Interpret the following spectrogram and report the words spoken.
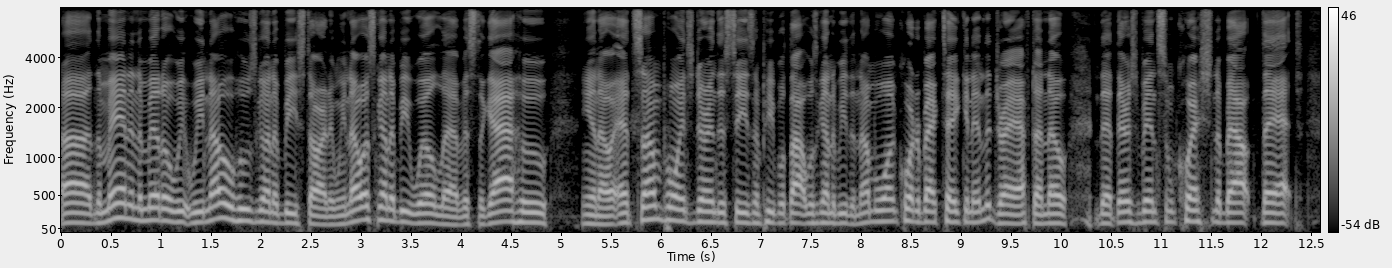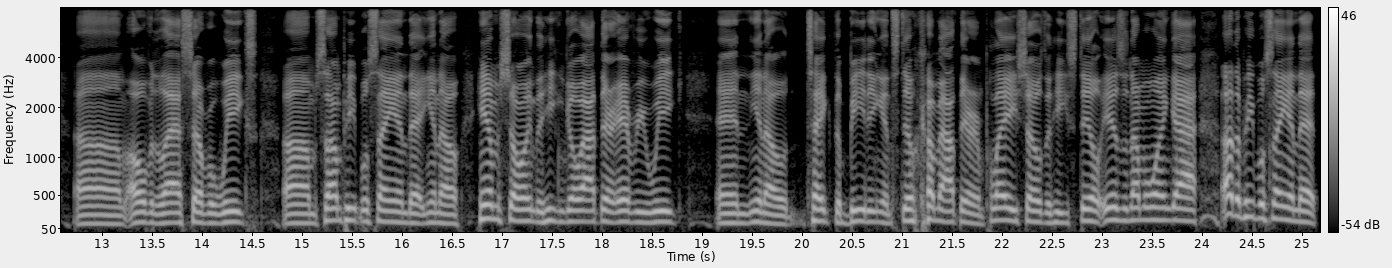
uh, the man in the middle, we, we know who's going to be starting. We know it's going to be Will Levis, the guy who, you know, at some points during this season, people thought was going to be the number one quarterback taken in the draft. I know that there's been some question about that um, over the last several weeks. Um, some people saying that, you know, him showing that he can go out there every week and you know take the beating and still come out there and play shows that he still is the number one guy. Other people saying that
